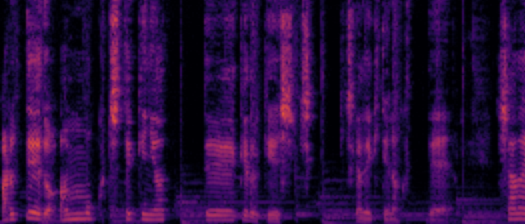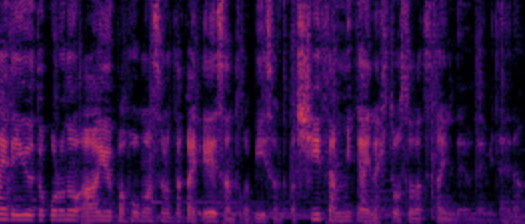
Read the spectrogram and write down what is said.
ある程度暗黙知的にあってけど形式ができてなくって、社内でいうところのああいうパフォーマンスの高い A さんとか B さんとか C さんみたいな人を育てたいんだよね、みたいな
